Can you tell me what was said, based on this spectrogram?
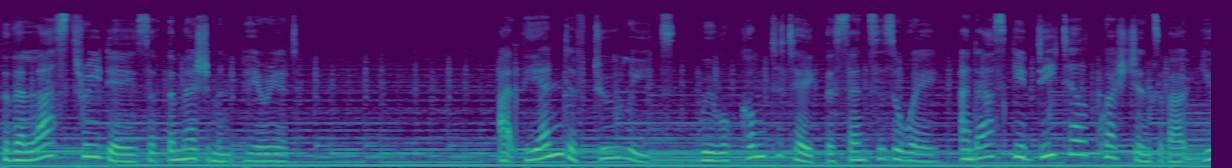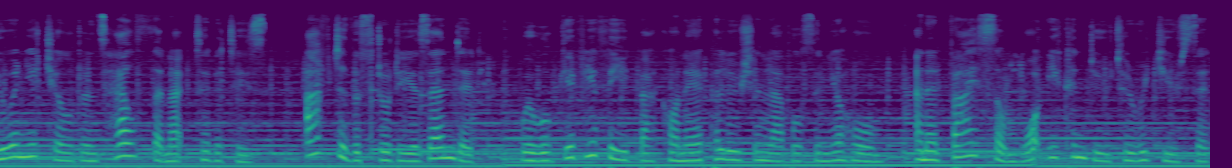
for the last three days of the measurement period. At the end of two weeks, we will come to take the sensors away and ask you detailed questions about you and your children's health and activities. After the study has ended, we will give you feedback on air pollution levels in your home and advice on what you can do to reduce it.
